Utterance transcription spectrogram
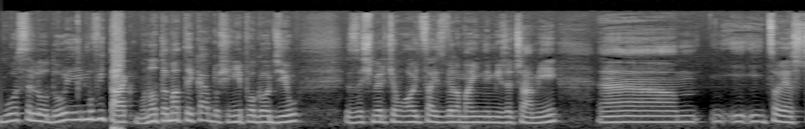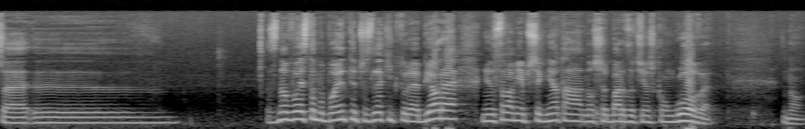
głosy ludu i mówi tak, monotematyka, bo się nie pogodził ze śmiercią ojca i z wieloma innymi rzeczami. I, co jeszcze? Znowu jestem obojętny przez leki, które biorę, nie osoba mnie przygniata, noszę bardzo ciężką głowę. No,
